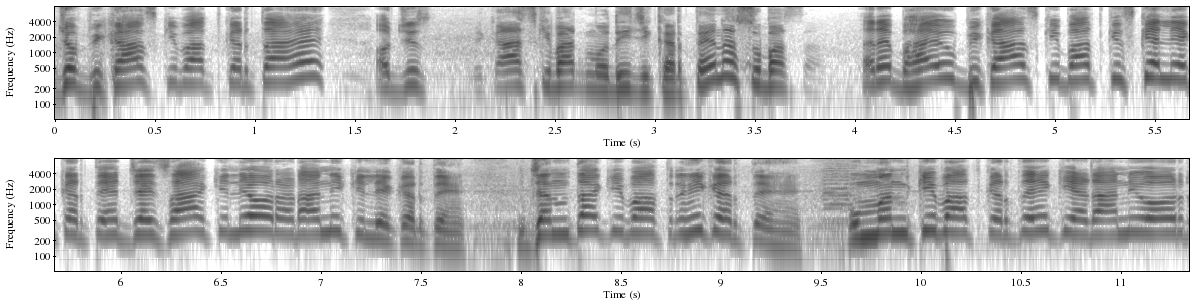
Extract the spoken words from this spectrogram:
जो विकास की बात करता है और जिस विकास की बात मोदी जी करते हैं ना सुबह शाम? अरे भाई वो विकास की बात किसके लिए करते हैं? जैसा के लिए और अडानी के लिए करते हैं। जनता की बात नहीं करते हैं। वो मन की बात करते हैं कि अडानी और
